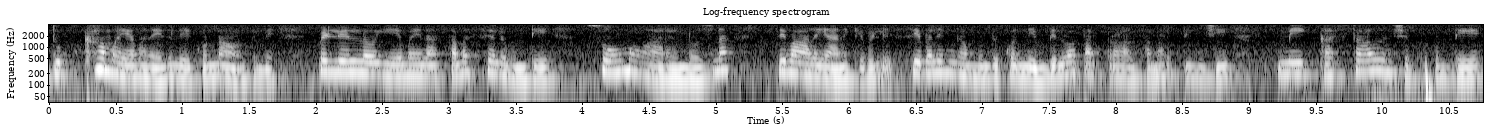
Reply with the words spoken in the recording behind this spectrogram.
దుఃఖమయం అనేది లేకుండా ఉంటుంది. పెళ్ళిళ్ళలో ఏమైనా సమస్యలు ఉంటే సోమవారం రోజున శివాలయానికి వెళ్ళి శివలింగం ముందు కొన్ని బిల్వ పత్రాలు సమర్పించి మీ కష్టాలను చెప్పుకుంటే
